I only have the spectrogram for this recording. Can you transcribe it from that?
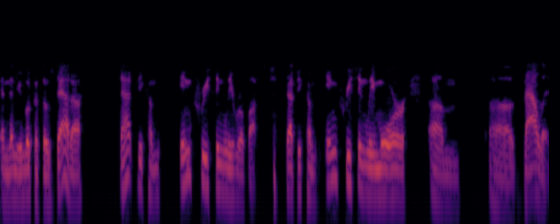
And then you look at those data, that becomes increasingly robust. That becomes increasingly more um, uh, valid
